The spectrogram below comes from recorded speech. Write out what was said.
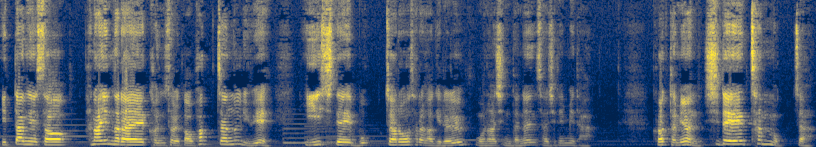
이 땅에서 하나님 나라의 건설과 확장을 위해 이 시대의 목자로 살아가기를 원하신다는 사실입니다. 그렇다면 시대의 참 목자,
